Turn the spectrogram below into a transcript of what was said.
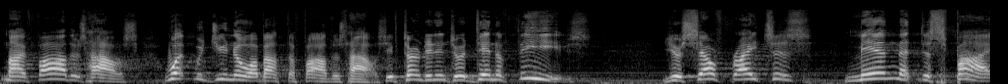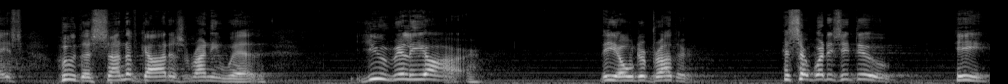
my Father's house. What would you know about the Father's house? You've turned it into a den of thieves. You're self righteous men that despise who the Son of God is running with, you really are the older brother. And so, what does he do? He,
